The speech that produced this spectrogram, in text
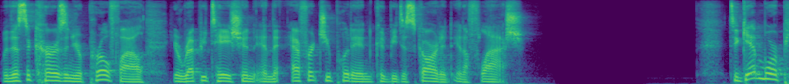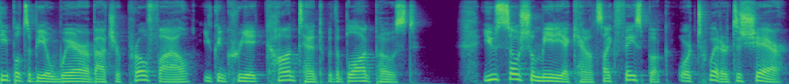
When this occurs in your profile, your reputation and the effort you put in could be discarded in a flash. To get more people to be aware about your profile, you can create content with a blog post. Use social media accounts like Facebook or Twitter to share.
